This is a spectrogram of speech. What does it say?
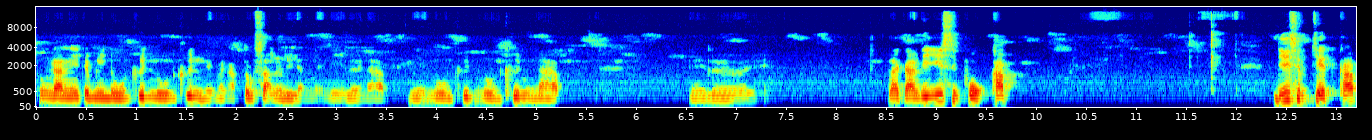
ตรงด้านนี้จะมีนูนขึ้นนูนขึ้นเห็นไหมครับ ตรงสันเหรียญนี่ยนี่เลยนะครับนี่นูนขึ้นนูนขึ้นนะครับนี่เลย รายการที่ยี่สิบหกครับ ยี่สิบเจ็ดครับ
